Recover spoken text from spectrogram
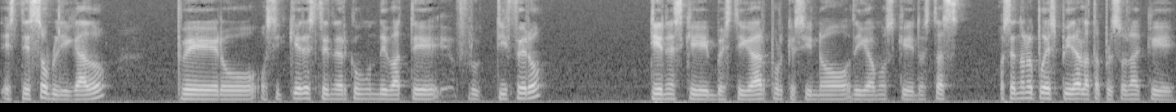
estés obligado, pero o si quieres tener como un debate fructífero, tienes que investigar porque si no, digamos que no estás, o sea, no le puedes pedir a la otra persona que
